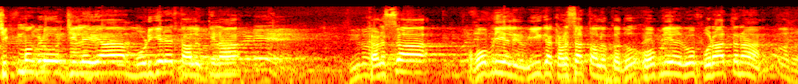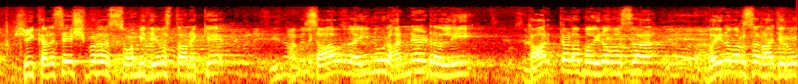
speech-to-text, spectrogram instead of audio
ಚಿಕ್ಕಮಗಳೂರು ಜಿಲ್ಲೆಯ ಮೂಡಿಗೆರೆ ತಾಲೂಕಿನ ಕಳಸ ಹೋಬಳಿಯಲ್ಲಿರುವ ಈಗ ಕಳಸ ತಾಲೂಕದು ಹೋಬಳಿಯಲ್ಲಿರುವ ಪುರಾತನ ಶ್ರೀ ಕಲಸೇಶ್ವರ ಸ್ವಾಮಿ ದೇವಸ್ಥಾನಕ್ಕೆ ಸಾವಿರದ ಐನೂರ ಹನ್ನೆರಡರಲ್ಲಿ ಕಾರ್ಕಳ ಭೈರವಸ ಭೈರವರಸ ರಾಜರು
